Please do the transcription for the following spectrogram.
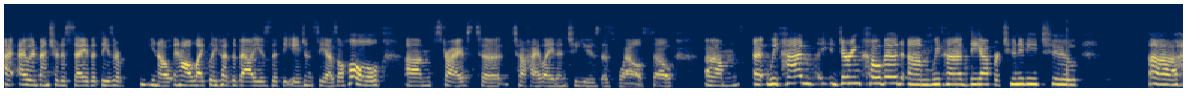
I, I, would venture to say that these are, you know, in all likelihood, the values that the agency as a whole um, strives to, to highlight and to use as well. So um, uh, we've had, during COVID, um, we've had the opportunity to uh,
